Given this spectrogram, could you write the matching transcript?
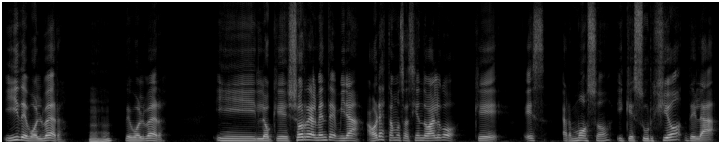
y devolver devolver. Y lo que yo realmente, mira, ahora estamos haciendo algo que es hermoso y que surgió de la,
